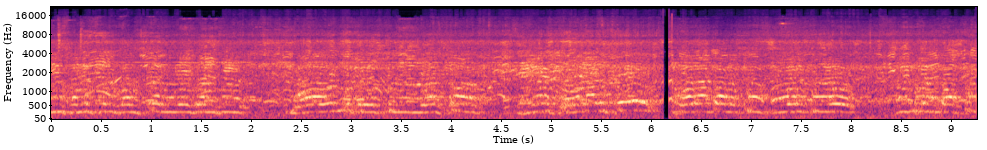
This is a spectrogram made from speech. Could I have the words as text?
ఈ సమస్యలు పరిష్కారం చేయడానికి నా వంతు ప్రయత్నం చేస్తాం నేను పోరాడితే పోరాటాలకు సీఐటీలో సీపీఎం పార్టీ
